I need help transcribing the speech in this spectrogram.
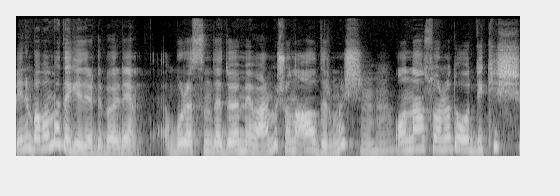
Benim babama da gelirdi böyle burasında dövme varmış onu aldırmış. Ondan sonra da o dikiş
